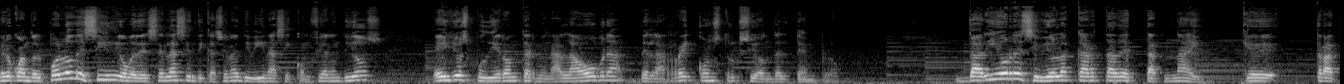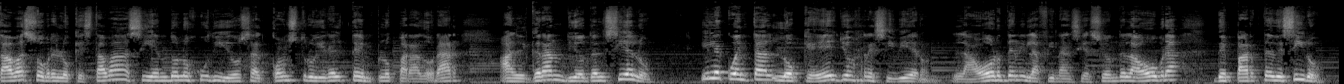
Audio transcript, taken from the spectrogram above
pero cuando el pueblo decide obedecer las indicaciones divinas y confiar en Dios, ellos pudieron terminar la obra de la reconstrucción del templo. Darío recibió la carta de Tatnai, que trataba sobre lo que estaban haciendo los judíos al construir el templo para adorar al gran Dios del cielo, y le cuenta lo que ellos recibieron, la orden y la financiación de la obra de parte de Ciro.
